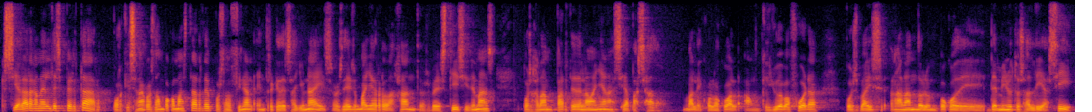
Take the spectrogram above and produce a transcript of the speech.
Si alargan el despertar porque se han acostado un poco más tarde, pues al final, entre que desayunáis, os dais un baño relajante, os vestís y demás, pues gran parte de la mañana se ha pasado. ¿Vale? Con lo cual, aunque llueva fuera, pues vais ganándole un poco de, minutos al día. Sí,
